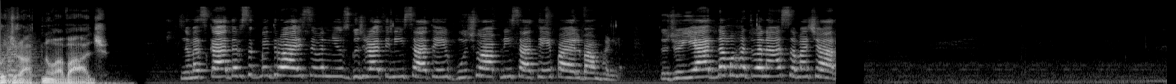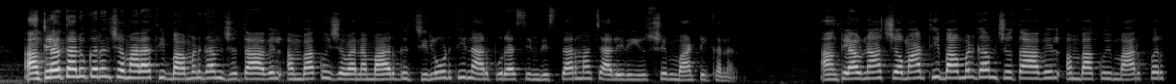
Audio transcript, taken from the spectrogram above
ગુજરાતનો અવાજ. નમસ્કાર દર્શક મિત્રો આઈ સેવન ન્યૂઝ ગુજરાતીની સાથે હું છું આપની સાથે પાયલ બામભણિયા. તો જોઈએ આજના મહત્વના સમાચાર. આંકલાવ તાલુકાના ચમારાથી બામણગામ જતા આવેલ અંબાકુઈ જવાના માર્ગ જિલોડથી નારપુરા સીમ વિસ્તારમાં ચાલી રહ્યું છે માટી ખનન. આંકલાવના ચમારથી બામણગામ જતા આવેલ અંબાકુઈ માર્ગ પર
